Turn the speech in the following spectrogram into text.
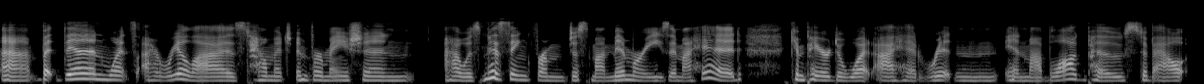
Uh, but then once I realized how much information I was missing from just my memories in my head compared to what I had written in my blog post about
